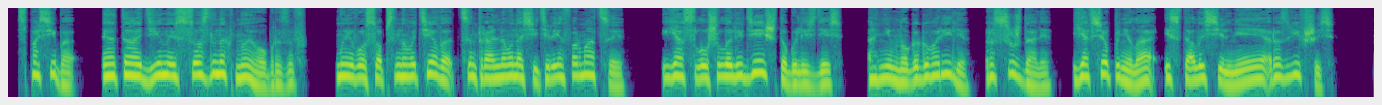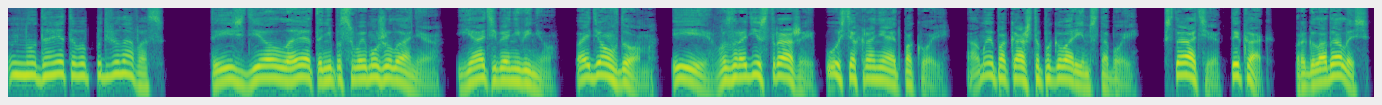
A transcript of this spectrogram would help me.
«Спасибо. Это один из созданных мной образов. Моего собственного тела, центрального носителя информации. Я слушала людей, что были здесь. Они много говорили, рассуждали. Я все поняла и стала сильнее, развившись. Но до этого подвела вас. «Ты сделала это не по своему желанию. Я тебя не виню. Пойдем в дом. И возроди стражей, пусть охраняют покой. А мы пока что поговорим с тобой. Кстати, ты как, проголодалась?»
